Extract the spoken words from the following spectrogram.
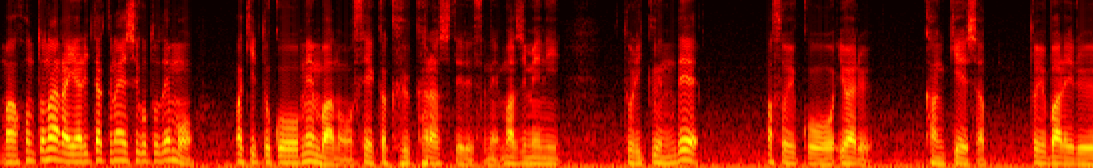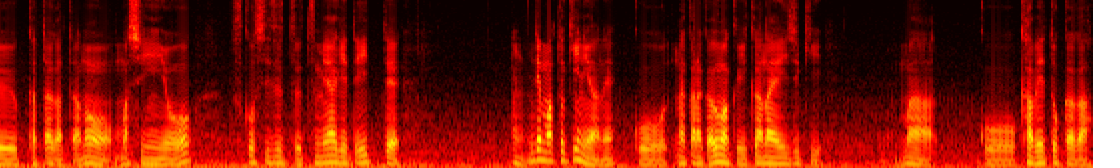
まあ本当ならやりたくない仕事でも、まあ、きっとこうメンバーの性格からしてですね真面目に取り組んで、まあ、そういうこういわゆる関係者と呼ばれる方々の、まあ、信用を少しずつ積み上げていって、うん、でまあ時にはねこうなかなかうまくいかない時期まあこう壁とかが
